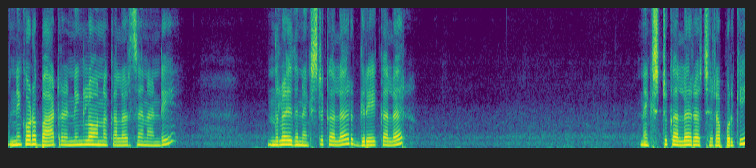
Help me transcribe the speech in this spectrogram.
అన్నీ కూడా బాగా ట్రెండింగ్లో ఉన్న కలర్సేనండి ఇందులో ఇది next colour grey colour. Next colour వచ్చేటప్పటికి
